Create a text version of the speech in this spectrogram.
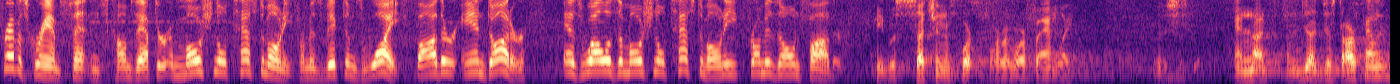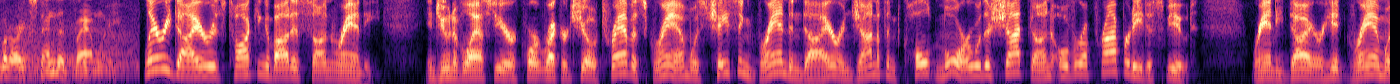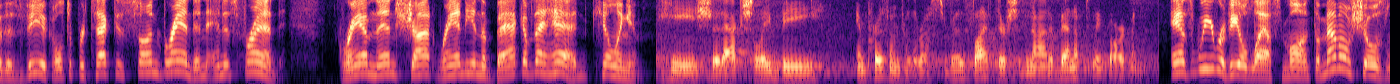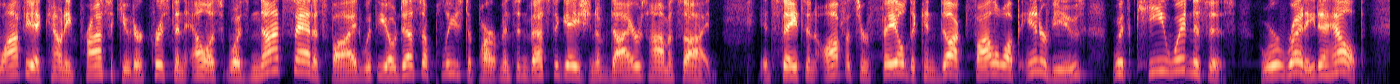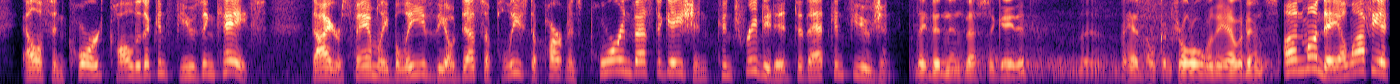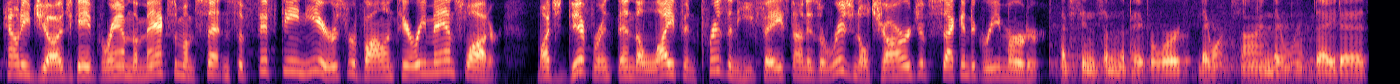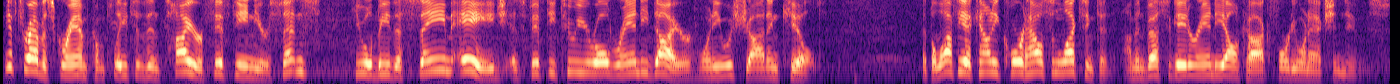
Travis Graham's sentence comes after emotional testimony from his victim's wife, father, and daughter, as well as emotional testimony from his own father. He was such an important part of our family. And not just our family, but our extended family. Larry Dyer is talking about his son, Randy. In June of last year, court records show Travis Graham was chasing Brandon Dyer and Jonathan Colt Moore with a shotgun over a property dispute. Randy Dyer hit Graham with his vehicle to protect his son Brandon and his friend. Graham then shot Randy in the back of the head, killing him. He should actually be in prison for the rest of his life. There should not have been a plea bargain. As we revealed last month, the memo shows Lafayette County prosecutor Kristen Ellis was not satisfied with the Odessa Police Department's investigation of Dyer's homicide. It states an officer failed to conduct follow up interviews with key witnesses who were ready to help. Ellis in court called it a confusing case. Dyer's family believes the Odessa Police Department's poor investigation contributed to that confusion. They didn't investigate it. They had no control over the evidence. On Monday, a Lafayette County judge gave Graham the maximum sentence of 15 years for voluntary manslaughter, much different than the life in prison he faced on his original charge of second degree murder. I've seen some of the paperwork. They weren't signed, they weren't dated. If Travis Graham completes his entire 15 year sentence, he will be the same age as 52 year old Randy Dyer when he was shot and killed. At the Lafayette County Courthouse in Lexington, I'm investigator Andy Alcock, 41 Action News.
